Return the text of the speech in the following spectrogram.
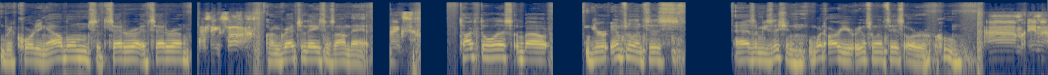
recording albums, etc., etc. I think so. Congratulations on that. Thanks. Talk to us about your influences as a musician. What are your influences or who? Um, in the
